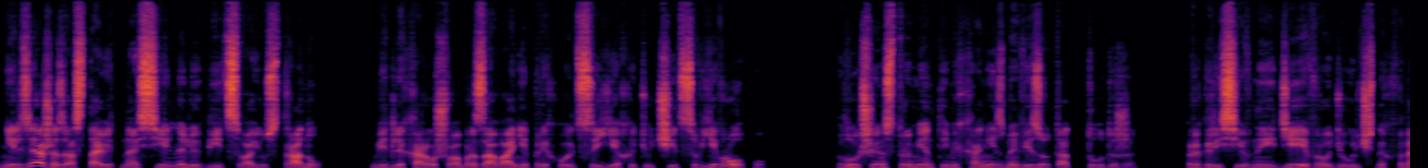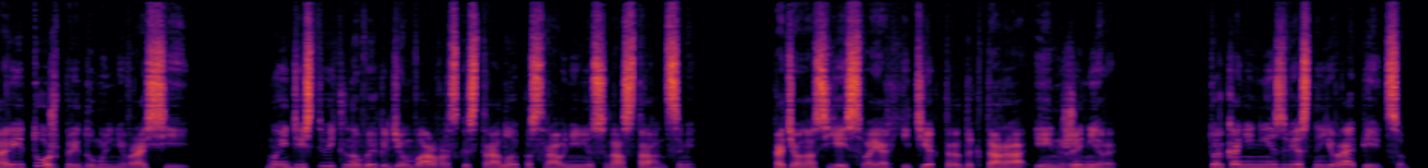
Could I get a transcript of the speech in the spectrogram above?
Нельзя же заставить насильно любить свою страну. Ведь для хорошего образования приходится ехать учиться в Европу. Лучшие инструменты и механизмы везут оттуда же. Прогрессивные идеи, вроде уличных фонарей, тоже придумали не в России. Мы действительно выглядим варварской страной по сравнению с иностранцами. Хотя у нас есть свои архитекторы, доктора и инженеры. Только они неизвестны европейцам.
